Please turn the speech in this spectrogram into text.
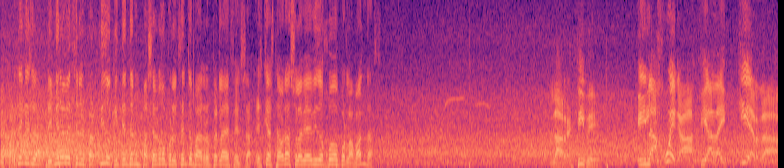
Me parece que es la primera vez en el partido que intentan un pase largo por el centro para romper la defensa. Es que hasta ahora solo había habido juego por las bandas. La recibe. Y la juega hacia la izquierda.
